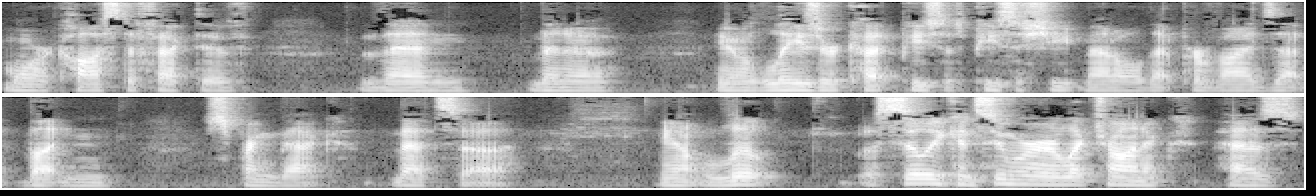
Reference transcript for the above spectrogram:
more cost-effective than than a you know laser cut piece of piece of sheet metal that provides that button spring back. That's uh you know little, a silly consumer electronic has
